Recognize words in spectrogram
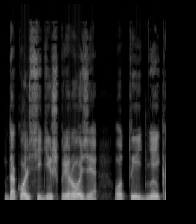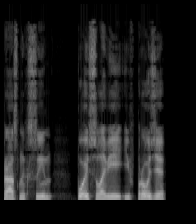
«Доколь сидишь при розе, о ты, дней красных сын, пой, соловей, и в прозе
